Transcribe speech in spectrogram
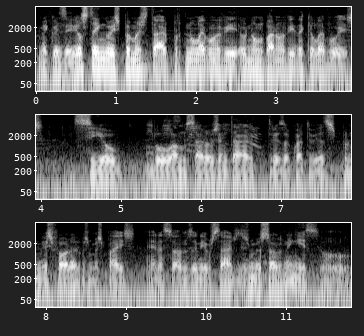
Como é que eu dizer? Eles têm hoje para me ajudar porque não, levam a vida, não levaram a vida que eu levo hoje. Se eu vou almoçar ou jantar três ou quatro vezes por mês fora, os meus pais era só nos aniversários, os meus sogros nem isso. Ou,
